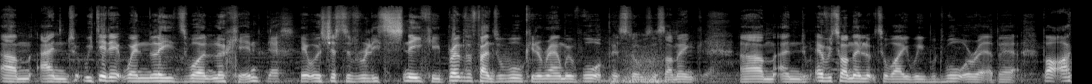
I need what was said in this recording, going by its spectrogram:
Um, and we did it when Leeds weren't looking. Yes. It was just a really sneaky. Brentford fans were walking around with water pistols or something, um, and every time they looked away, we would water it a bit. But I,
